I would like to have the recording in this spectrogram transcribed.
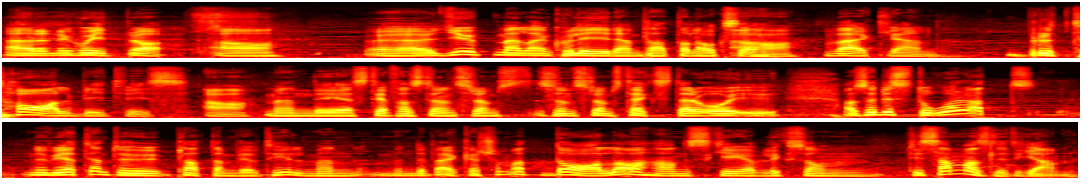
Ja, den är skitbra. Ja. Eh, djup melankoli i den plattan också. Ja. Verkligen. Brutal bitvis. Ja. Men det är Stefan Sundströms, Sundströms texter och eh, alltså det står att, nu vet jag inte hur plattan blev till, men, men det verkar som att Dala och han skrev liksom tillsammans lite grann.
